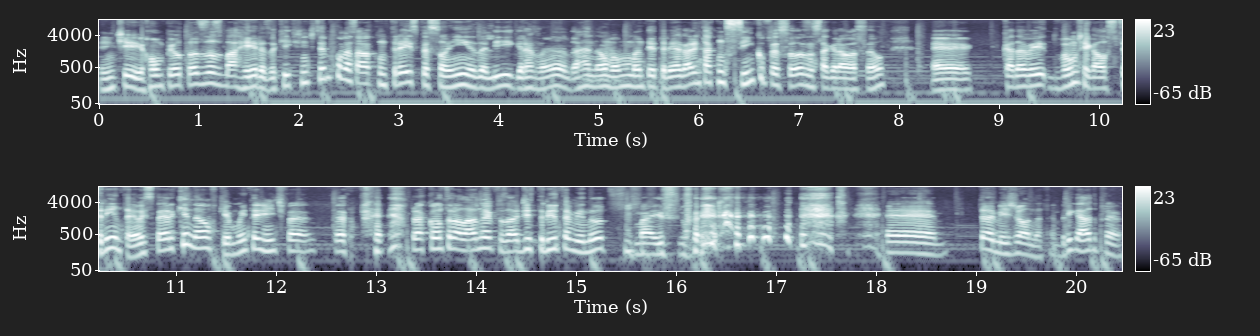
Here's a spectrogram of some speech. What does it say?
a gente rompeu todas as barreiras aqui, que a gente sempre começava com três pessoinhas ali gravando. Ah, não, vamos manter três. Agora a gente tá com cinco pessoas nessa gravação. É, cada vez. Vamos chegar aos 30? Eu espero que não, porque muita gente pra, pra, pra controlar num episódio de 30 minutos. Mas. é, Tami, Jonathan, obrigado pra,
